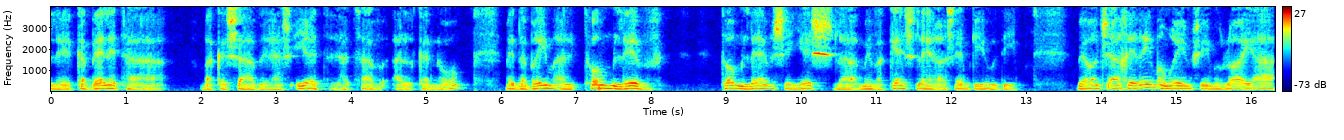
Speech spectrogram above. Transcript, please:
לקבל את הבקשה ולהשאיר את הצו על כנו, מדברים על תום לב תום לב שיש למבקש להירשם כיהודי. בעוד שאחרים אומרים שאם הוא לא היה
